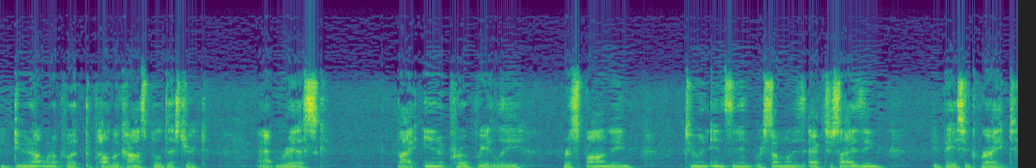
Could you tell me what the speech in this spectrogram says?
You do not want to put the public hospital district at risk by inappropriately responding to an incident where someone is exercising a basic right.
